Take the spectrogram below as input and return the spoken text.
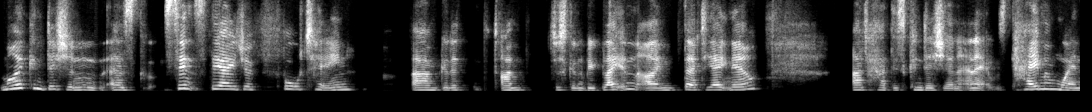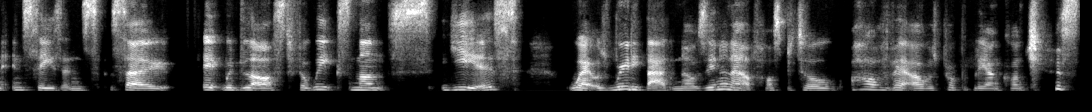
my condition has, since the age of 14, I'm gonna I'm just gonna be blatant. I'm 38 now. I'd had this condition and it was came and went in seasons. So it would last for weeks, months, years, where it was really bad and I was in and out of hospital. Half of it I was probably unconscious.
